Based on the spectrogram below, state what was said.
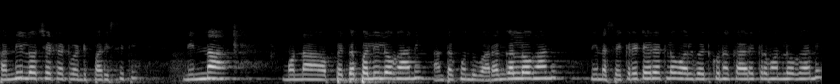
కన్నీళ్ళు వచ్చేటటువంటి పరిస్థితి. నిన్న మొన్న పెద్దపల్లిలో కానీ అంతకుముందు వరంగల్లో కానీ నిన్న సెక్రటేరియట్లో వాళ్ళు పెట్టుకున్న కార్యక్రమంలో కానీ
